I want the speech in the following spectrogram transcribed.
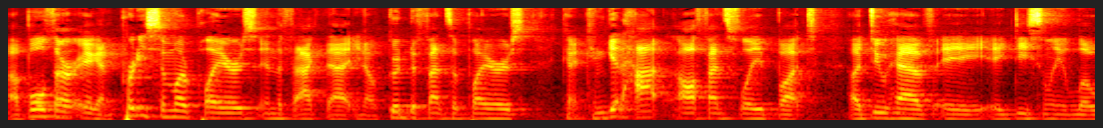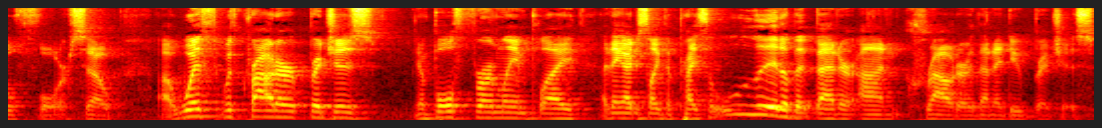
Uh, both are again pretty similar players in the fact that you know good defensive players can, can get hot offensively, but uh, do have a, a decently low floor. So uh, with with Crowder, Bridges, you know, both firmly in play. I think I just like the price a little bit better on Crowder than I do Bridges.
